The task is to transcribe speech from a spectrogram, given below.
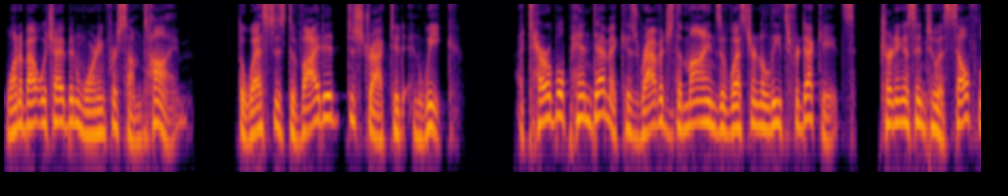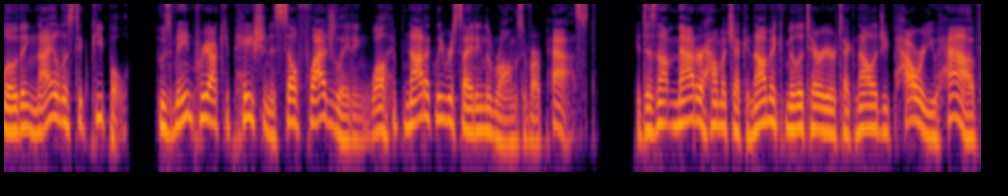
one about which I've been warning for some time. The West is divided, distracted, and weak. A terrible pandemic has ravaged the minds of Western elites for decades, turning us into a self loathing, nihilistic people whose main preoccupation is self flagellating while hypnotically reciting the wrongs of our past. It does not matter how much economic, military, or technology power you have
